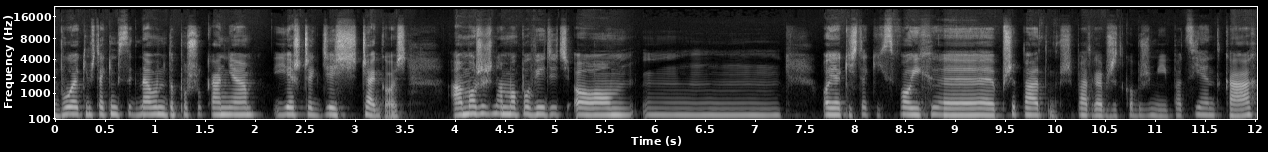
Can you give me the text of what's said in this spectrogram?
było jakimś takim sygnałem do poszukania jeszcze gdzieś czegoś. A możesz nam opowiedzieć o, mm, o jakichś takich swoich e, przypad- przypadkach, brzydko brzmi, pacjentkach,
